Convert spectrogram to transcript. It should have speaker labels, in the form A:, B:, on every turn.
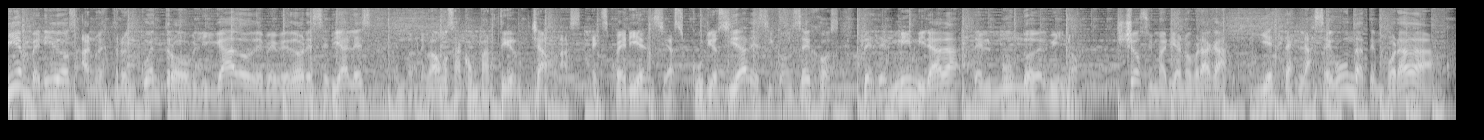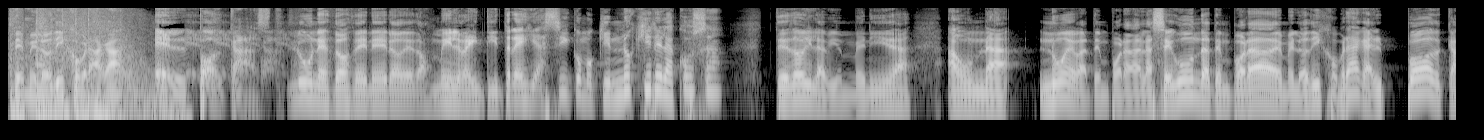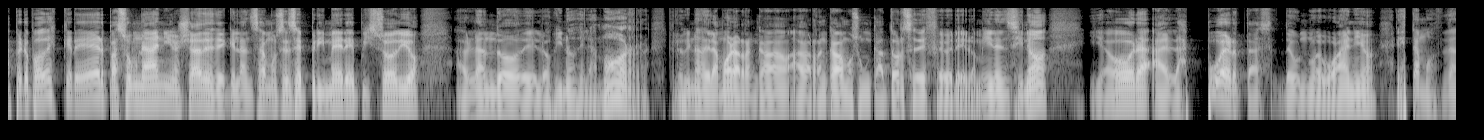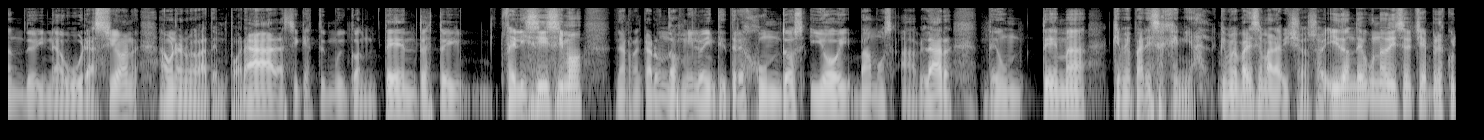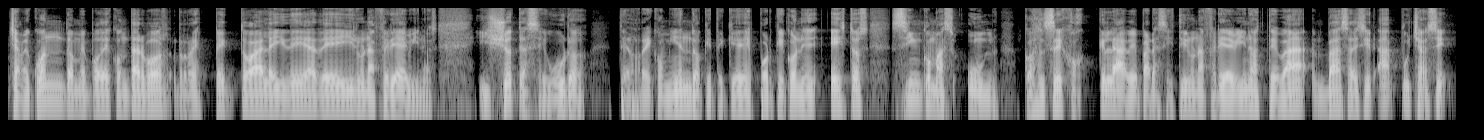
A: Bienvenidos a nuestro encuentro obligado de bebedores cereales, en donde vamos a compartir charlas, experiencias, curiosidades y consejos desde mi mirada del mundo del vino. Yo soy Mariano Braga y esta es la segunda temporada de Me lo dijo Braga, el podcast. Lunes 2 de enero de 2023 y así como quien no quiere la cosa, te doy la bienvenida a una nueva temporada, la segunda temporada de Me lo dijo Braga, el podcast, pero podés creer, pasó un año ya desde que lanzamos ese primer episodio hablando de los vinos del amor. De los vinos del amor arrancábamos un 14 de febrero. Miren, si no, y ahora a las puertas de un nuevo año estamos dando inauguración a una nueva temporada, así que estoy muy contento, estoy felicísimo de arrancar un 2023 juntos y hoy vamos a hablar de un tema que me parece genial, que me parece maravilloso y donde uno dice, che, pero escúchame, ¿cuánto me podés contar vos respecto a la idea de ir a una feria de vinos? Y yo te aseguro te recomiendo que te quedes porque con e, estos 5 más 1 consejos clave para asistir a una feria de vinos te va, vas a decir, ah, pucha, sí,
